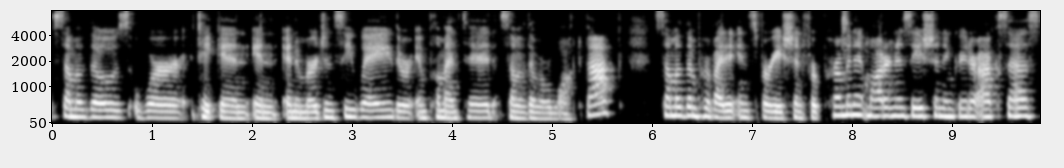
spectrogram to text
Some of those were taken in an emergency way. They were implemented. Some of them were walked back. Some of them provided inspiration for permanent modernization and greater access.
